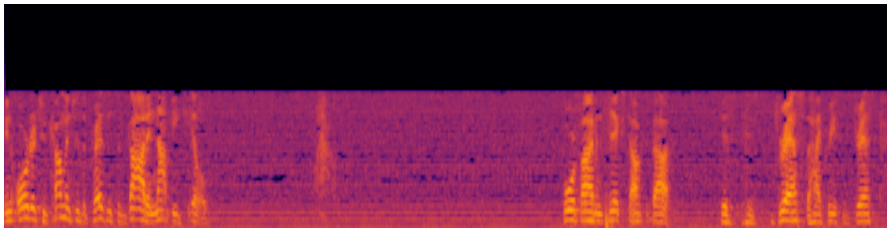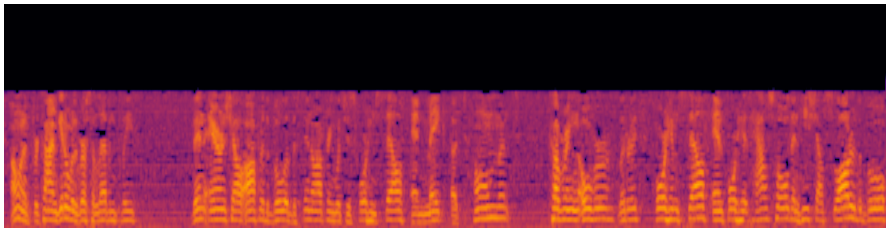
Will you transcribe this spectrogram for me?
in order to come into the presence of God and not be killed. 4, 5, and 6 talks about his, his dress, the high priest's dress. I want to, for time, get over to verse 11, please. Then Aaron shall offer the bull of the sin offering, which is for himself, and make atonement, covering over, literally, for himself and for his household, and he shall slaughter the bull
